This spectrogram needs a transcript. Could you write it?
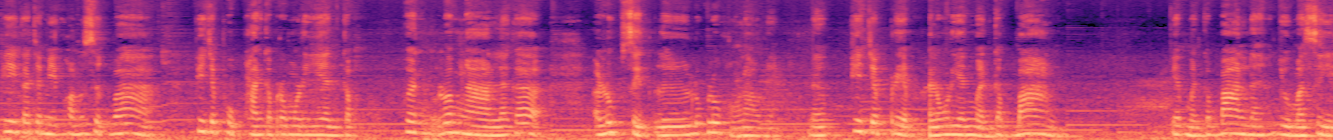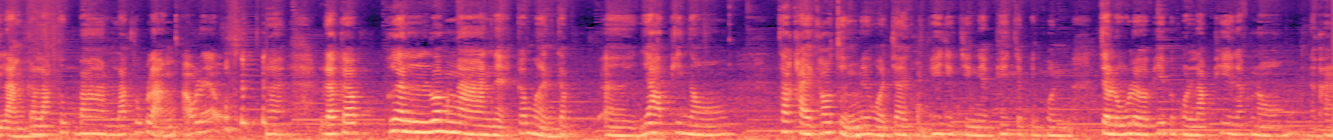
พี่ก็จะมีความรู้สึกว่าพี่จะผูกพันกับโรงเรียนกับ เพื่อนร่วมงานแล้วก็ลูกศิษย์หรือลูกๆของเราเนี่ยนะพี่จะเปรียบโรงเรียนเหมือนกับบ้าน เปรียบเหมือนกับบ้านเลยอยู่มาสี่หลังก็รักทุกบ้านรักทุกหลังเอาแล้วนะคะแล้วก็เพื่อนร่วมงานเนี่ยก็เหมือนกับญาติพี่น้อง ถ้าใครเข้าถึงในหัวใจของพี่จริงๆเนี่ยพี่จะเป็นคนจะรู้เลยว่าพี่เป็นคนรักพี่รักน้องนะคะ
